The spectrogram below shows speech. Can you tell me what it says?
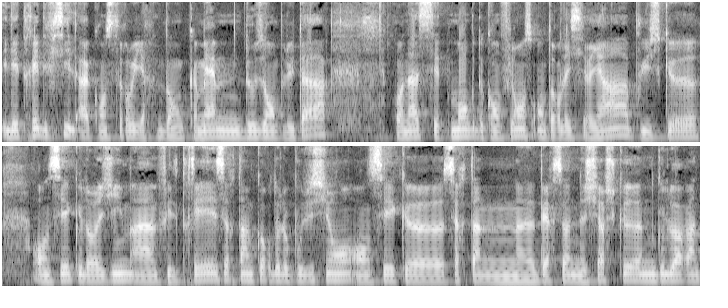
il est très difficile à construire. Donc, même 12 ans plus tard, on a cette manque de confiance entre les Syriens, puisque on sait que le régime a infiltré certains corps de l'opposition, on sait que certaines personnes ne cherchent qu'une gloire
